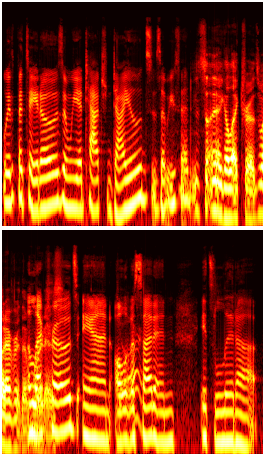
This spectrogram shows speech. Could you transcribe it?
with potatoes and we attach diodes. Is that what you said? It's like electrodes, whatever the word is. Electrodes, and all of a sudden it's lit up.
